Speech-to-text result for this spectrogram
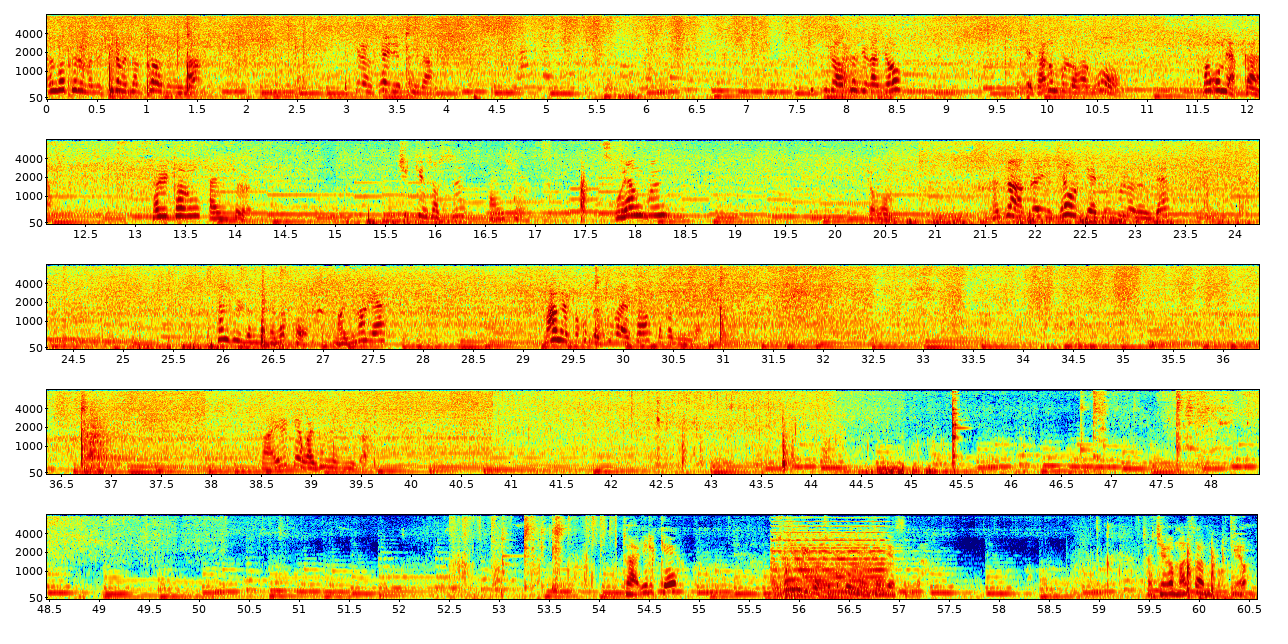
전고추를 먼저 기름에 좀 풀어줍니다. 기름 세해졌습니다. 핏기가 없어져가지고 이렇게 작은 불로 하고 소금 약간 설탕 반술 치킨 소스 반술 고향분 조금. 간장 아까 이 재울 때두술 넣었는데? 한 술 정도 더 넣고. 마지막에? 마늘 조금 더 추가해서 볶아줍니다. 자 이렇게 완성했습니다 자 이렇게 소고기 고추볶음이 완성됐습니다. 자 제가 맛을 한번 볼게요.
